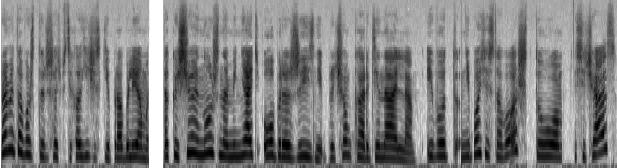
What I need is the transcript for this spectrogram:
кроме того, что решать психологические проблемы, так еще и нужно менять образ жизни, причем кардинально. И вот не бойтесь того, что сейчас,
